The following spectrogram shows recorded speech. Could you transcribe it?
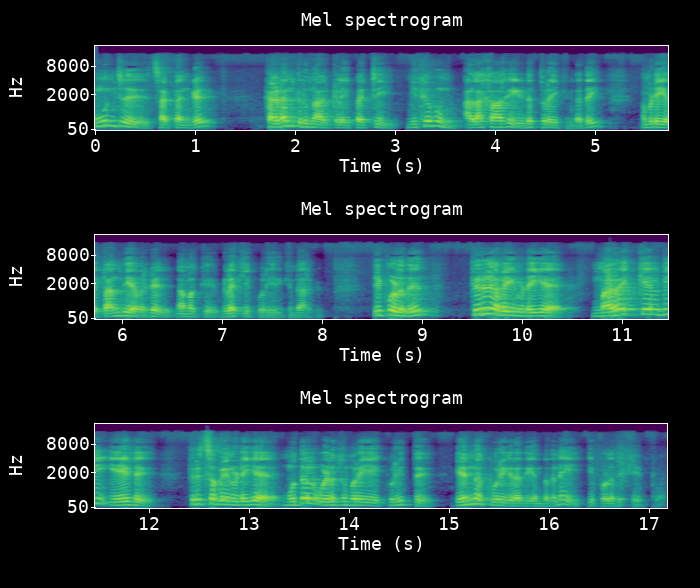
மூன்று சட்டங்கள் கடன் திருநாட்களை பற்றி மிகவும் அழகாக எடுத்துரைக்கின்றதை நம்முடைய தந்தை அவர்கள் நமக்கு விளக்கி கூறியிருக்கின்றார்கள். இப்பொழுது திரு அவையினுடைய மறைக்கேள்வி ஏடு திருச்சபையினுடைய முதல் ஒழுங்குமுறையை குறித்து என்ன கூறுகிறது என்பதனை இப்பொழுது கேட்போம்.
